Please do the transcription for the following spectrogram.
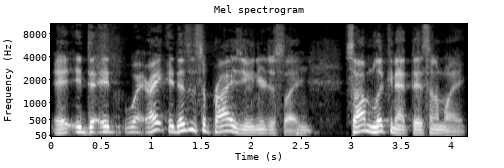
it, it it right. It doesn't surprise you, and you're just like, Mm. so I'm looking at this, and I'm like.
